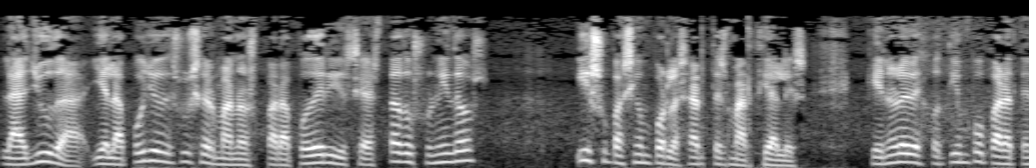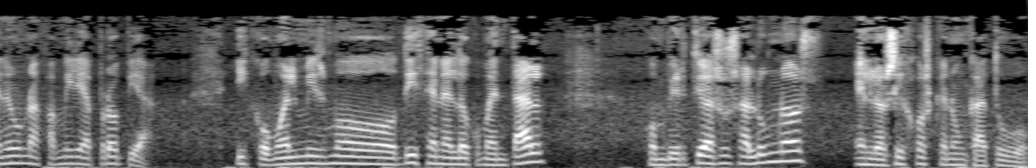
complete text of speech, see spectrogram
La ayuda y el apoyo de sus hermanos para poder irse a Estados Unidos y su pasión por las artes marciales, que no le dejó tiempo para tener una familia propia y, como él mismo dice en el documental, convirtió a sus alumnos en los hijos que nunca tuvo.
